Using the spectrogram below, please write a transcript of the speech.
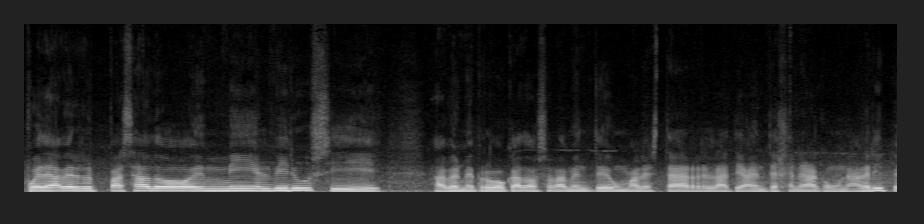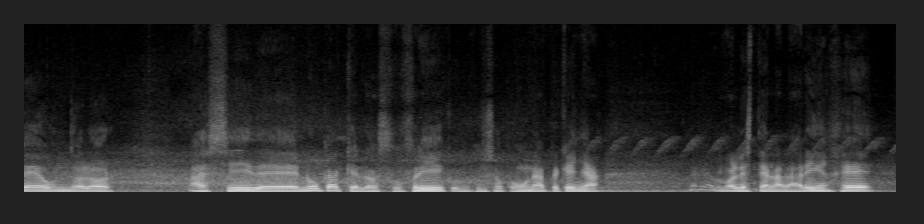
puede haber pasado en mí el virus y haberme provocado solamente un malestar relativamente general como una gripe, un dolor así de nuca, que lo sufrí, incluso con una pequeña eh, molestia en la laringe.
